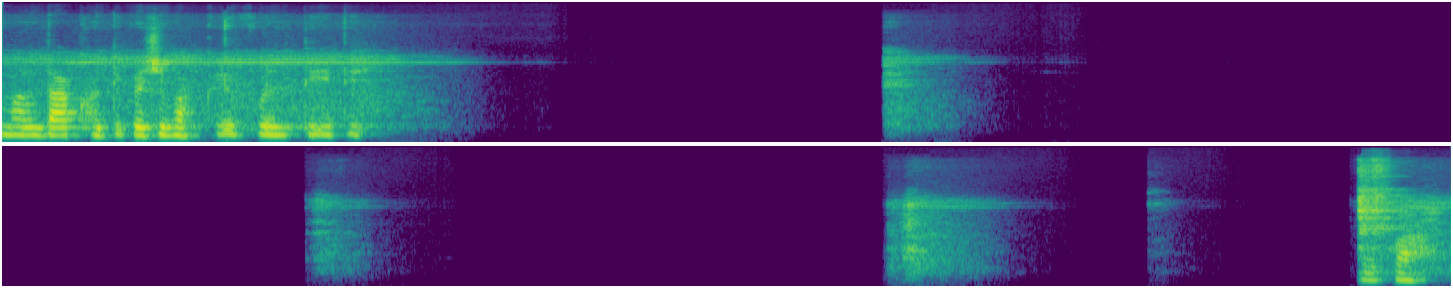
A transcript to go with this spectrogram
मला दाखवते कशी भाकरी फुलते ती. पहा.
